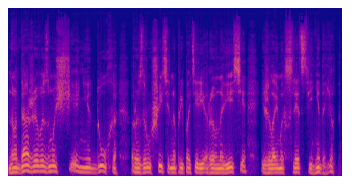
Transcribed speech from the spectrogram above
Но даже возмущение духа разрушительно при потере равновесия и желаемых следствий не дает.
